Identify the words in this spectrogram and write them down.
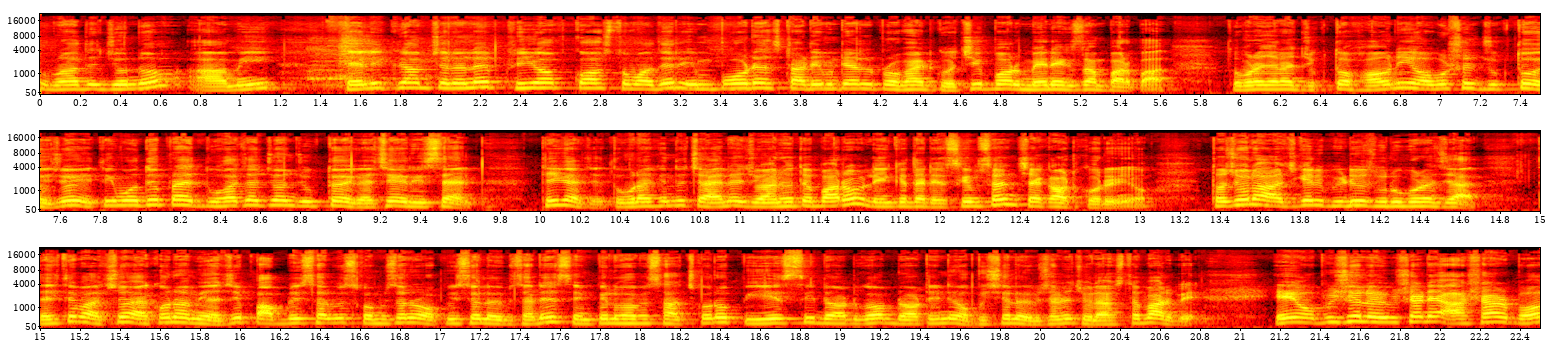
তোমাদের জন্য আমি টেলিগ্রাম চ্যানেলে ফ্রি অফ কস্ট তোমাদের ইম্পর্টেন্ট স্টাডি মেটেরিয়াল প্রোভাইড করছি ফর মেন এক্সাম পারপাস তোমরা যারা যুক্ত হওনি, অবশ্যই যুক্ত হয়েছো। ইতিমধ্যে প্রায় দু হাজার জন যুক্ত হয়ে গেছে রিসেন্ট ঠিক আছে? তোমরা কিন্তু চাইলে জয়েন হতে পারো। Link the description check out করে নিও। তো চলো আজকের ভিডিও শুরু করে যায় দেখতে পাচ্ছ, এখন আমি আছি পাবলিক সার্ভিস কমিশনের অফিসিয়াল ওয়েবসাইটে সিম্পলভাবে সার্চ করো PSC dot gov dot in official ওয়েবসাইটে চলে আসতে পারবে। এই অফিসিয়াল ওয়েবসাইটে আসার পর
